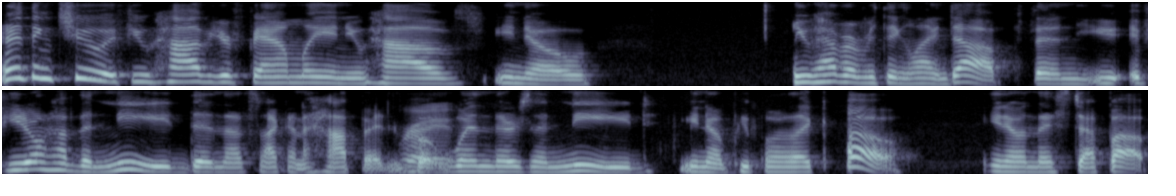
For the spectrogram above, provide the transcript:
And I think too, if you have your family and you have, you know, you have everything lined up, then you, if you don't have the need, then that's not going to happen. Right. But when there's a need, you know, people are like, oh, you know, and they step up.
